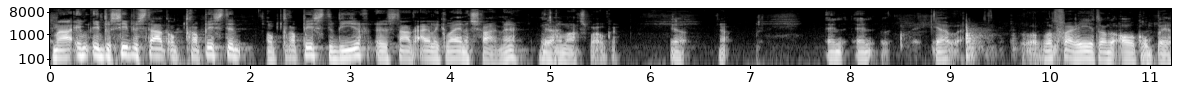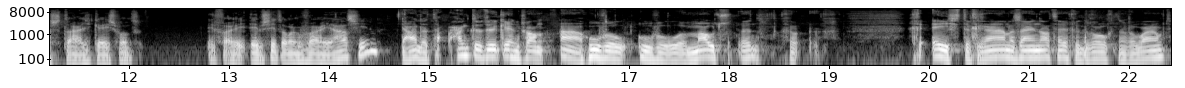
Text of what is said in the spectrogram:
Maar in, in principe staat op trappisten, op trappistenbier eh, staat eigenlijk weinig schuim, hè? Ja. Normaal gesproken. Ja. Ja. En, en ja, wat varieert dan de alcoholpercentage, Kees? Want zit er nog een variatie in? Ja, dat hangt natuurlijk in van A, hoeveel, hoeveel eh, mout, eh, ge, geëeste granen zijn dat, hè, gedroogd en gewarmd.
